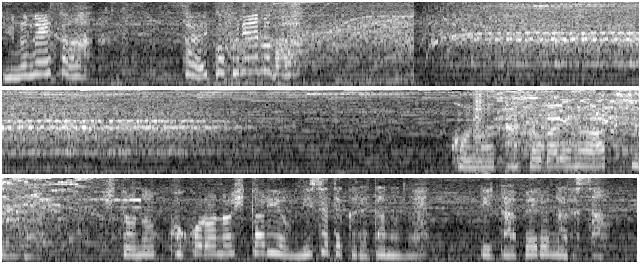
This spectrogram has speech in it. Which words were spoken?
ユヌ姉さんサイコフレームが。この黄昏のアクシズで人の心の光を見せてくれたのねリタ・ベルナルさん。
